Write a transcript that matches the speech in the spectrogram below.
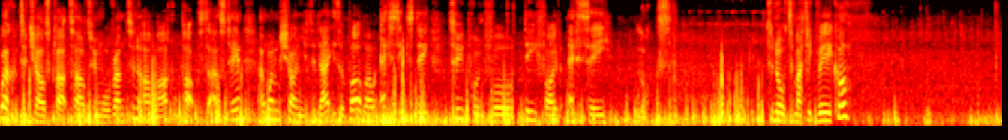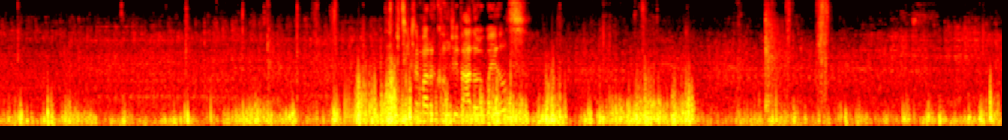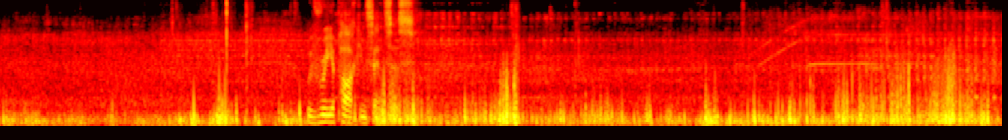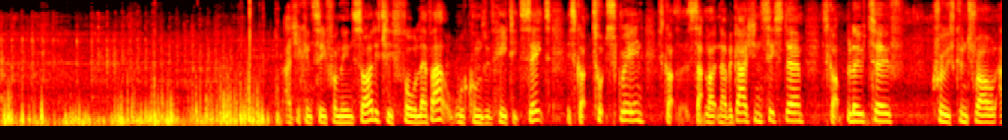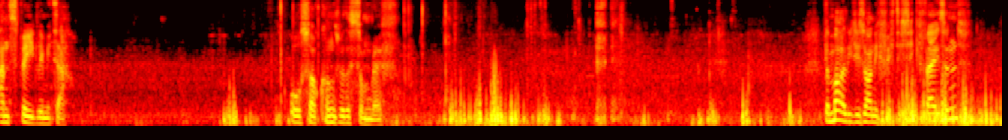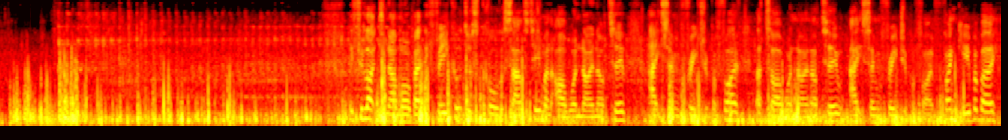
Welcome to Charles Clark Toyota in Wolverhampton. I'm Mark, I'm part of the sales team, and what I'm showing you today is a Volvo S60 2.4 D5 SE Lux. It's an automatic vehicle. This particular model comes with alloy wheels. With rear parking sensors. As you can see from the inside, it is full leather, it comes with heated seats, it's got touchscreen, it's got satellite navigation system, it's got Bluetooth, cruise control and speed limiter. Also comes with a sunroof. The mileage is only 56,000. If you'd like to know more about this vehicle, just call the sales team on R1902 873 555. That's R1902 873 555. Thank you, bye bye.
